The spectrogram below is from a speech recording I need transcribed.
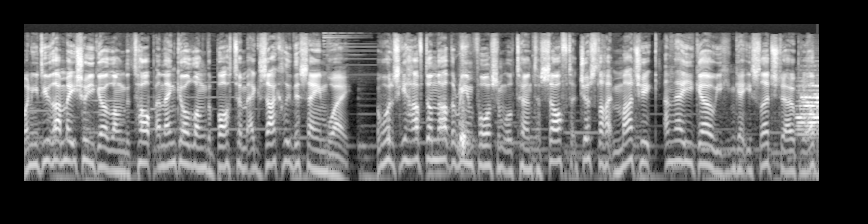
When you do that, make sure you go along the top and then go along the bottom exactly the same way. Once you have done that, the reinforcement will turn to soft, just like magic, and there you go, you can get your sledge to open up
